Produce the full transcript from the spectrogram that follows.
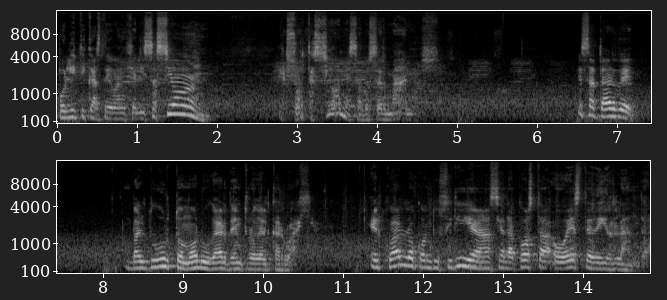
políticas de evangelización, exhortaciones a los hermanos. Esa tarde, Baldur tomó lugar dentro del carruaje el cual lo conduciría hacia la costa oeste de Irlanda,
